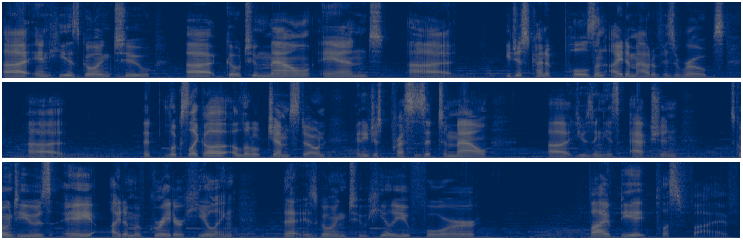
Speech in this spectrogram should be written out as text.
Uh, and he is going to uh, go to Mao and uh, he just kind of pulls an item out of his robes uh, that looks like a, a little gemstone, and he just presses it to Mao uh, using his action. He's going to use a item of greater healing that is going to heal you for 5d8 plus 5.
